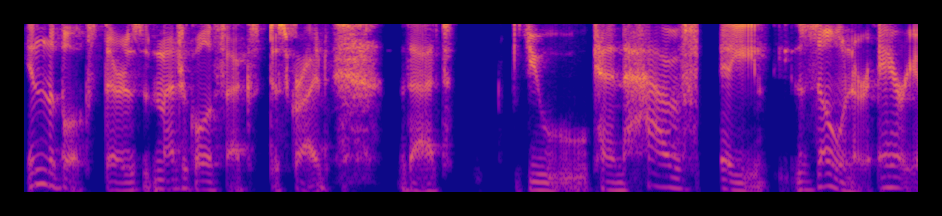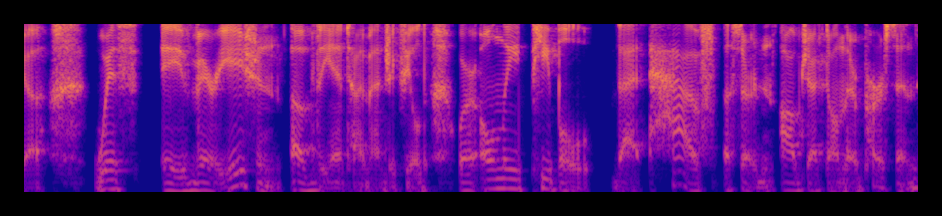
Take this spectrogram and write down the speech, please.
in the books, there's magical effects described that you can have a zone or area with a variation of the anti magic field where only people that have a certain object on their person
